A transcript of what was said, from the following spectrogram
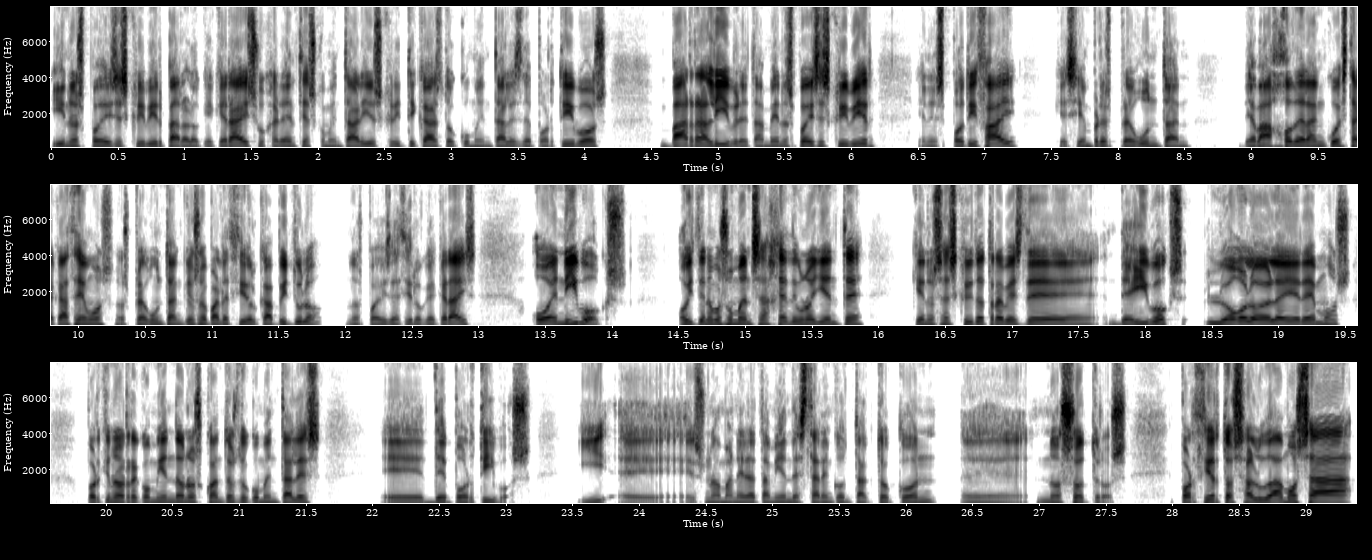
Y nos podéis escribir para lo que queráis, sugerencias, comentarios, críticas, documentales deportivos. Barra libre. También os podéis escribir en Spotify, que siempre os preguntan. Debajo de la encuesta que hacemos, os preguntan qué os ha parecido el capítulo, nos podéis decir lo que queráis, o en iVoox. Hoy tenemos un mensaje de un oyente que nos ha escrito a través de iVoox, luego lo leeremos porque nos recomienda unos cuantos documentales eh, deportivos. Y eh, es una manera también de estar en contacto con eh, nosotros. Por cierto, saludamos a,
